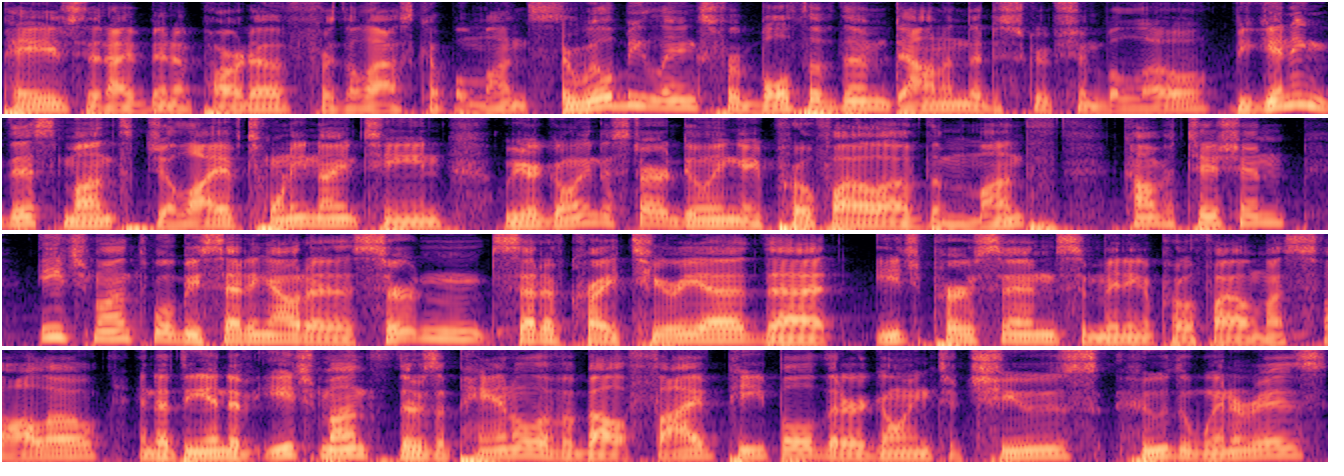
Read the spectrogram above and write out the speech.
page that I've been a part of for the last couple months. There will be links for both of them down in the description below. Beginning this month, July of 2019, we are going to start doing a profile of the month competition. Each month we'll be setting out a certain set of criteria that each person submitting a profile must follow. And at the end of each month, there's a panel of about five people that are going to choose who the winner is.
